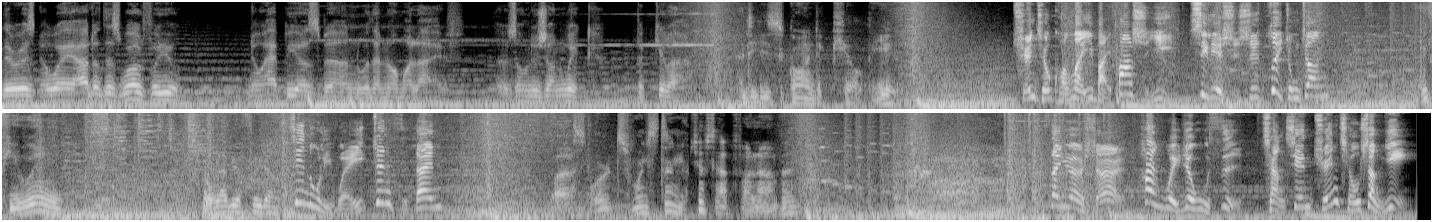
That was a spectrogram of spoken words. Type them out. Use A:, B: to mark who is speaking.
A: There is no way out of this world for you. No happy husband with a normal life. There's only John Wick, the killer.
B: And he's going to kill you.
C: 全球狂卖一百八十亿，系列史诗最终章。
A: If you win, you'll have your freedom.
C: 基努李维、甄子丹
B: ，Last words, Winston.
D: Just have fun out there.
C: 三月二十二，《捍卫任务四》抢先全球上映。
